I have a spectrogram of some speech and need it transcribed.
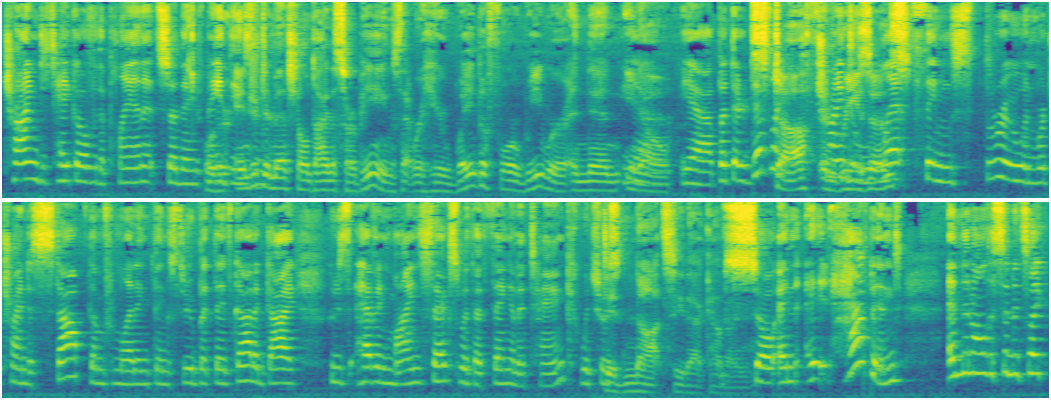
trying to take over the planet so they've Well, made these interdimensional dinosaur beings that were here way before we were, and then, you yeah, know, yeah but they're definitely trying to let things through and we're trying to stop them from letting things through but they've got a guy who's having mind sex with a thing in a tank which was did not see that coming. so and it happened and then all of a sudden it's like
